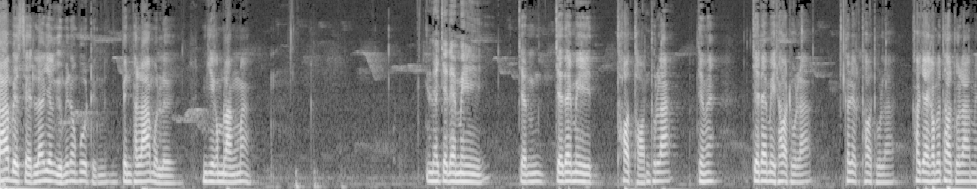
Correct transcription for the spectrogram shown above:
ละเบ็ดเสร็จแล้วยังอื่นไม่ต้องพูดถึง เป็นพละหมดเลย มีกำลังมาก แล้วจะได้ไม่จะจะได้ไม่ทอดถอนทุระใช่ไหมจะได้ไม่ทอดทุระเขาเรียกทอดทุระเข้าใจคำว่าทอดทุระไหม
